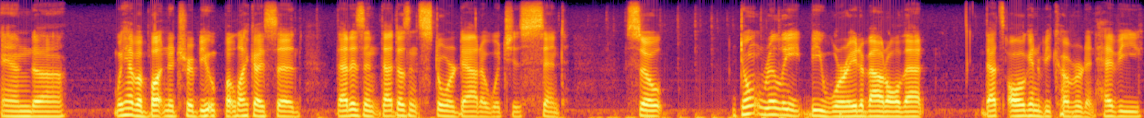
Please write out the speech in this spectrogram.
And uh, we have a button attribute, but like I said, that isn't that doesn't store data which is sent. So don't really be worried about all that. That's all going to be covered in heavy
